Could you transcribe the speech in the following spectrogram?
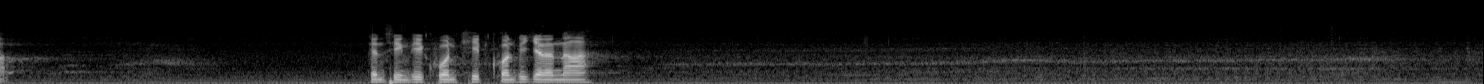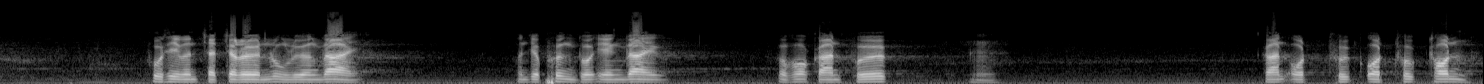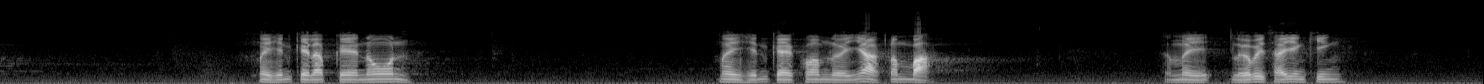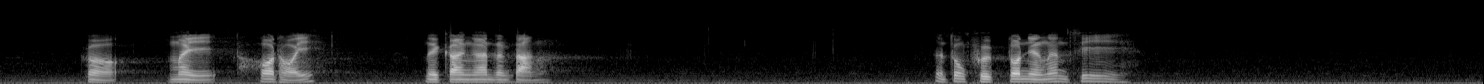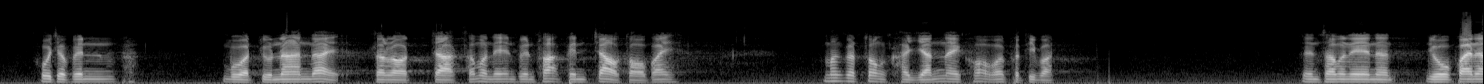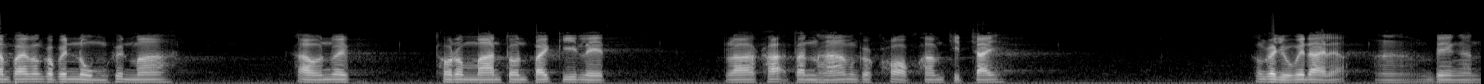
เป็นสิ่งที่ควรคิดควรพิจารณา ผู้ที่มันจะเจริญรุ่งเรืองได้ มันจะพึ่งตัวเองได้ก็เพราะการฝึกการอดฝึกอดฝึกทน ไม่เห็นแก่รับแก่นอน ไม่เห็นแก่ความเหนื่อยยากลำบาก ไม่เหลือไปใช้ยังคิง ก็ ไม่ท้อถอยในการงานต่างๆต้องฝึกตนอย่างนั้นสิผู้จะเป็นบวชอยู่นานได้ตลอดจากสมณเณรเป็นพระเป็นเจ้าต่อไป มันก็ต้องขยันในข้อวัดปฏิบัติ เป็นสมณเณรนะอยู่ไปนานไปมันก็เป็นหนุ่มขึ้นมา ถ้ามันไม่ทรมานตนไปกิเลส ราคะตัณหามันก็ครอบความจิตใจ มันก็อยู่ไม่ได้แล้วเป็นงั้น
